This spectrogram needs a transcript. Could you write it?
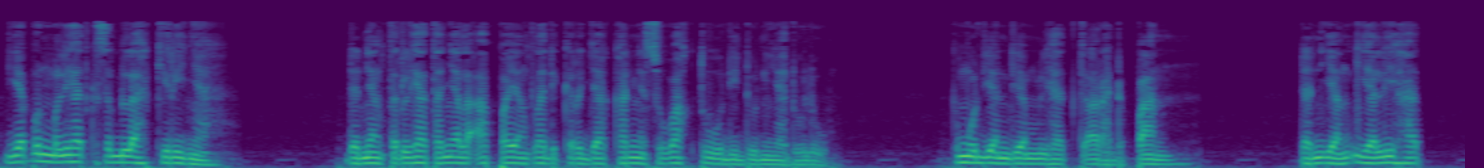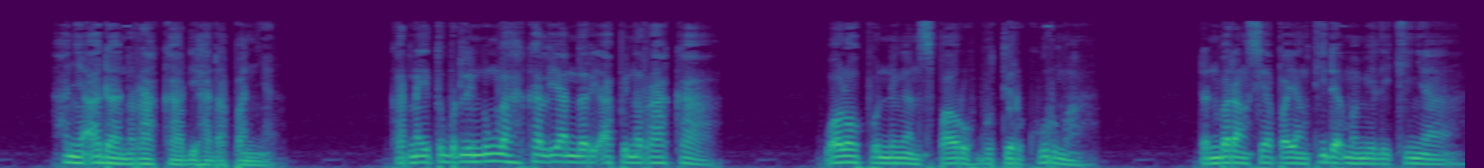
Dia pun melihat ke sebelah kirinya, dan yang terlihat hanyalah apa yang telah dikerjakannya sewaktu di dunia dulu. Kemudian dia melihat ke arah depan, dan yang ia lihat hanya ada neraka di hadapannya. Karena itu berlindunglah kalian dari api neraka, walaupun dengan separuh butir kurma. Dan barang siapa yang tidak memilikinya,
